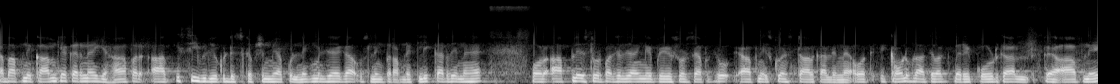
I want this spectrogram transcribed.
अब आपने काम क्या करना है? यहाँ पर आप इसी वीडियो को डिस्क्रिप्शन में आपको लिंक मिल जाएगा। उस लिंक पर आपने क्लिक कर देना है और आप प्ले स्टोर पर चले जाएँगे। प्ले स्टोर से आपको, आपने इसको इंस्टॉल कर लेना है और अकाउंट बनाते वक्त मेरे कोड का, आपने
